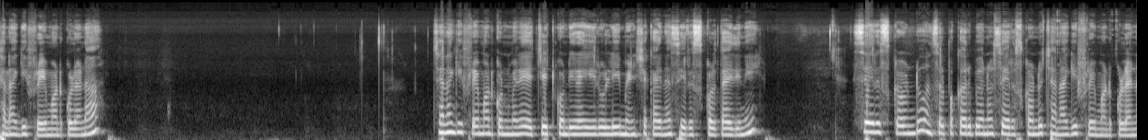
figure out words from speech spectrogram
ಚೆನ್ನಾಗಿ ಫ್ರೈ ಮಾಡ್ಕೊಳ್ಳೋಣ. ಚೆನ್ನಾಗಿ ಫ್ರೈ ಮಾಡ್ಕೊಂಡ್ಮೇಲೆ ಹೆಚ್ಚಿಟ್ಕೊಂಡಿರೋ ಈರುಳ್ಳಿ, ಮೆಣಸಿನ್ಕಾಯಿನ ಸೇರಿಸ್ಕೊಳ್ತಾ ಇದ್ದೀನಿ. ಸೇರಿಸ್ಕೊಂಡು ಒಂದು ಸ್ವಲ್ಪ ಕರಿಬೇವನ್ನು ಸೇರಿಸ್ಕೊಂಡು ಚೆನ್ನಾಗಿ ಫ್ರೈ ಮಾಡ್ಕೊಳ್ಳೋಣ.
